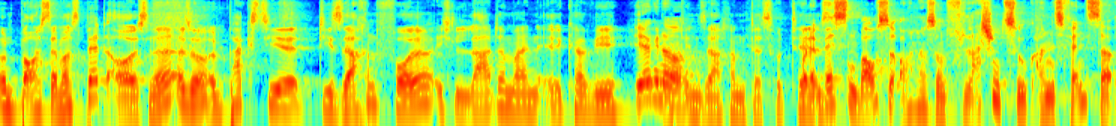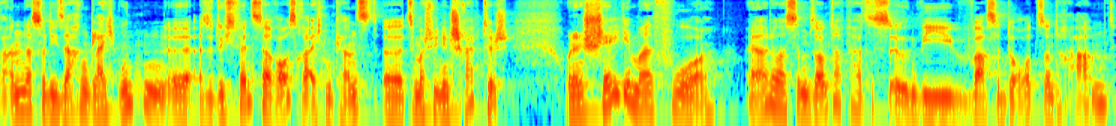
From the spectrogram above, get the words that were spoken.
und baust einfach das Bett aus, ne? Also packst hier die Sachen voll. Ich lade meinen LKW Ja, genau. mit den Sachen des Und Hotels. am besten baust du auch noch so einen Flaschenzug an das Fenster ran, dass du die Sachen gleich unten, äh, also durchs Fenster rausreichen kannst, äh, zum Beispiel den Schreibtisch. Und dann stell dir mal vor, ja, du hast am Sonntag, hattest irgendwie, warst du dort, Sonntagabend,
